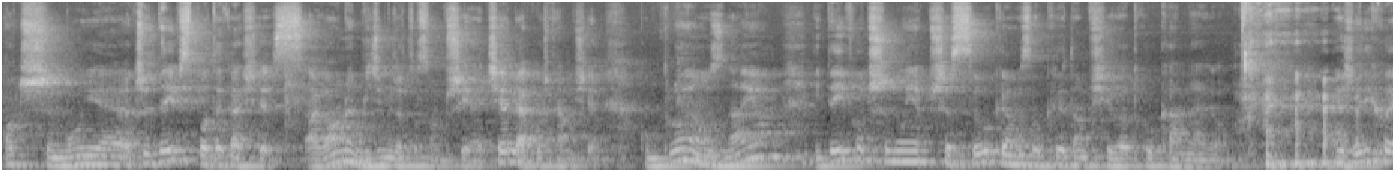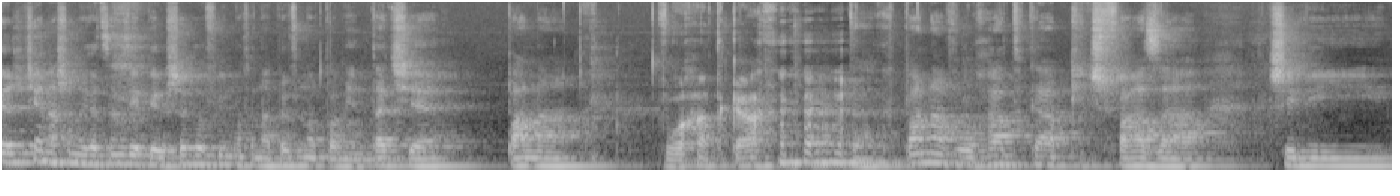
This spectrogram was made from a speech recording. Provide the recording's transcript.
otrzymuje, znaczy Dave spotyka się z Aaronem, widzimy, że to są przyjaciele, jakoś tam się kumplują, znają i Dave otrzymuje przesyłkę z ukrytą w środku kamerą. Jeżeli kojarzycie naszą recenzję pierwszego filmu, to na pewno pamiętacie pana, Włochatka. tak, pana Włochatka Pitchfaza, czyli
